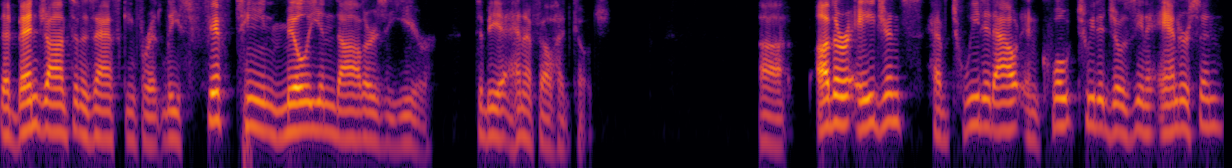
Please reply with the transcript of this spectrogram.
that Ben Johnson is asking for at least $15 million a year to be an NFL head coach. Uh, other agents have tweeted out and quote tweeted Josina Anderson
